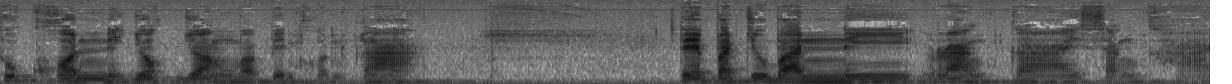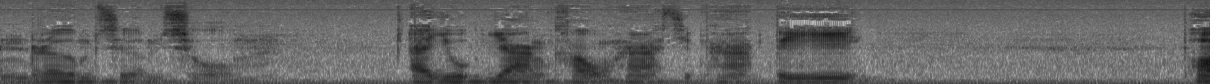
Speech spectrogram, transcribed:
ทุกคนเนี่ยยกย่องว่าเป็นคนกล้า แต่ปัจจุบันนี้ร่างกายสังขารเริ่มเสื่อมโทรมอายุย่างเข้าห้าสิบห้าปี พอ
